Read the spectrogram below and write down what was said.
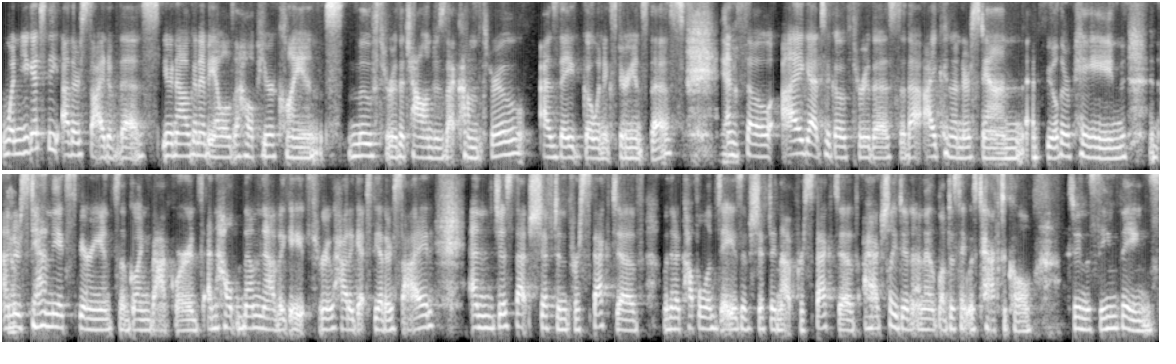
when you get to the other side of this, you're now going to be able to help your clients move through the challenges that come through as they go and experience this. Yeah. And so I get to go through this so that I can understand and feel their pain and understand yep. the experience of going backwards and help them navigate through how to get to the other side. And just that shift in perspective within a couple of days of shifting that perspective, I actually did, and I'd love to say it was tactical. I was doing the same things,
